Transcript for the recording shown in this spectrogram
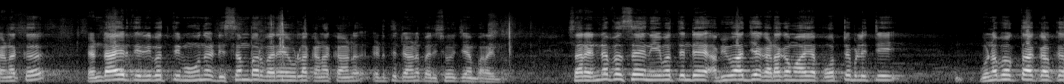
കണക്ക് രണ്ടായിരത്തി ഇരുപത്തി മൂന്ന് ഡിസംബർ വരെയുള്ള കണക്കാണ് എടുത്തിട്ടാണ് പരിശോധിച്ച് ഞാൻ പറയുന്നത്. Sir N F S A നിയമത്തിന്റെ അവിഭാജ്യ ഘടകമായ പോർട്ടബിലിറ്റി ഗുണഭോക്താക്കൾക്ക്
